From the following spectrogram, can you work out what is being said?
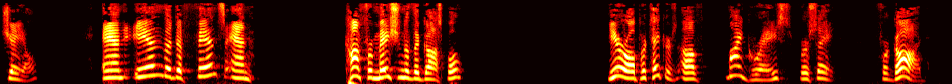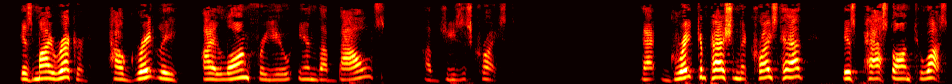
jail, and in the defense and confirmation of the gospel, ye are all partakers of my grace. Verse 8. For God is my record, how greatly I long for you in the bowels of Jesus Christ. That great compassion that Christ had is passed on to us.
